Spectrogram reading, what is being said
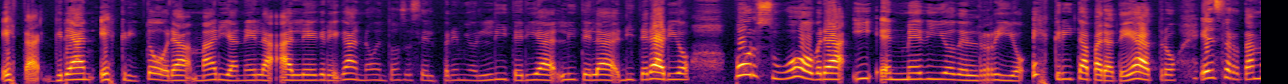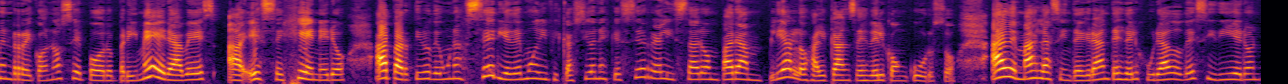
Esta gran escritora, Marianela Alegre, ganó entonces el Premio Literario por su obra y en medio del río, escrita para teatro. El certamen reconoce por primera vez a ese género a partir de una serie de modificaciones que se realizaron para ampliar los alcances del concurso. Además, las integrantes del jurado decidieron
